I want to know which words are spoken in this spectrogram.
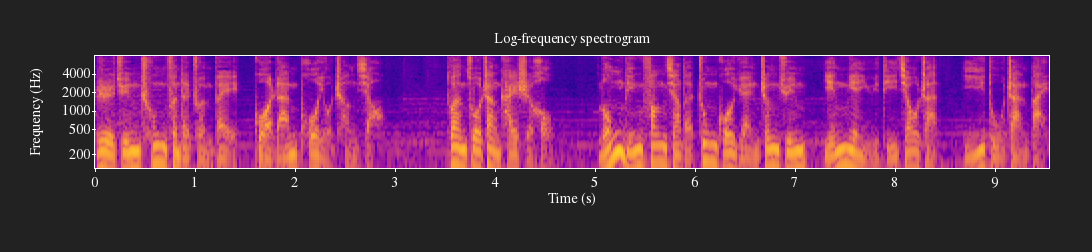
日军充分的准备果然颇有成效。段作战开始后，龙陵方向的中国远征军迎面与敌交战，一度战败，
